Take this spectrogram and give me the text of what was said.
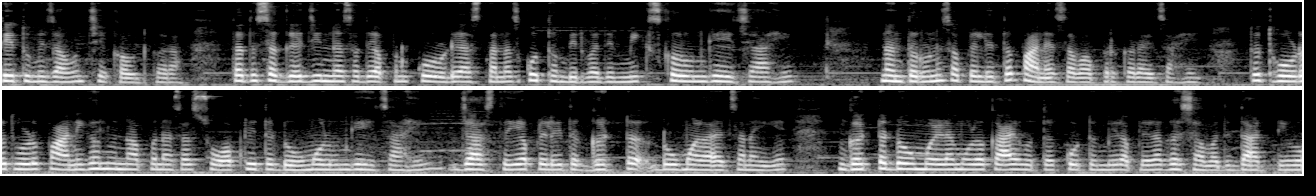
ते तुम्ही जाऊन चेकआउट करा. तर सगळे जिन्नस आधी आपण कोरडे असतानाच कोथिंबीरमध्ये मिक्स करून घ्यायचे आहे. नंतरूनच आपल्याला इथं पाण्याचा वापर करायचा आहे. तर थोडं थोडं पाणी घालून आपण असा सॉफ्ट इथं डो मळून घ्यायचा आहे. जास्तही आपल्याला इथं घट्ट डो मळायचा नाही आहे घट्ट डो मळल्यामुळं काय होतं? कोथिंबीर आपल्याला घशामध्ये दाटते व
